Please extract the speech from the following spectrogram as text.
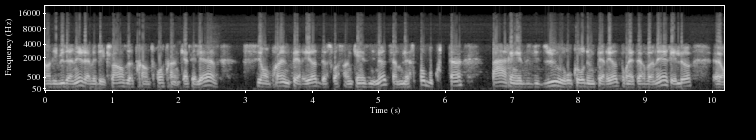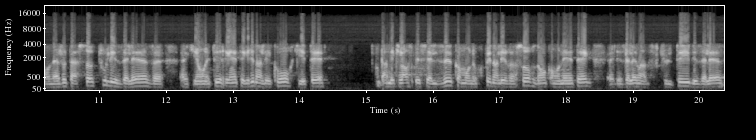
en début d'année, j'avais des classes de 33-34 élèves si on prend une période de 75 minutes, ça me laisse pas beaucoup de temps par individu au cours d'une période pour intervenir. Et là, euh, on ajoute à ça tous les élèves euh, qui ont été réintégrés dans les cours qui étaient dans des classes spécialisées, comme on a coupé dans les ressources, donc on intègre euh, des élèves en difficulté, des élèves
